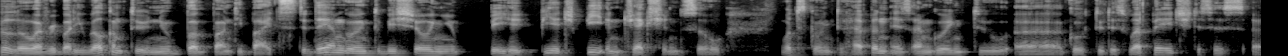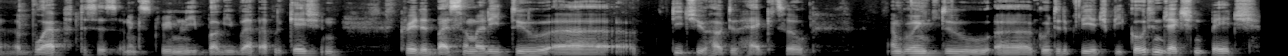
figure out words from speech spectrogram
Hello everybody, welcome to new Bug Bounty Bites. Today I'm going to be showing you PHP injection. So what's going to happen is I'm going to uh, go to this web page. This is uh, web. This is an extremely buggy web application created by somebody to uh, teach you how to hack. So I'm going to uh, go to the PHP code injection page,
